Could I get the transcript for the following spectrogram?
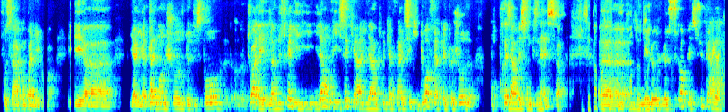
faut se faire accompagner. Quoi. Et euh, il y, a, y a tellement de choses de dispo. Tu vois, l'industriel, il, il, a envie, il sait qu'il y, y, a un truc à faire, il sait qu'il doit faire quelque chose pour préserver son business. Pas euh, mais le, le, scope est super large.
